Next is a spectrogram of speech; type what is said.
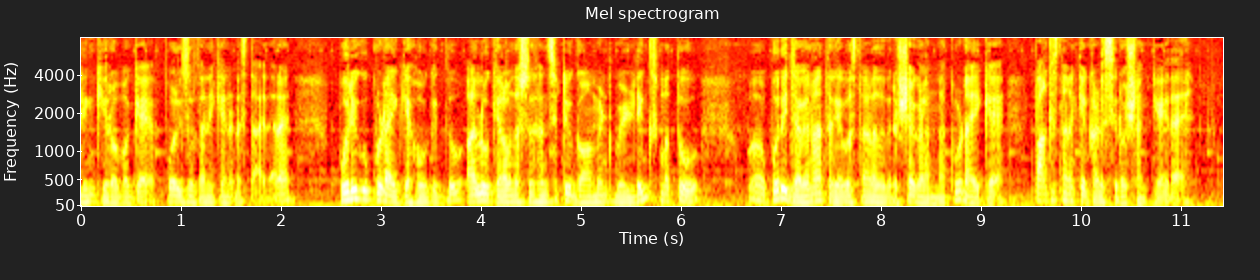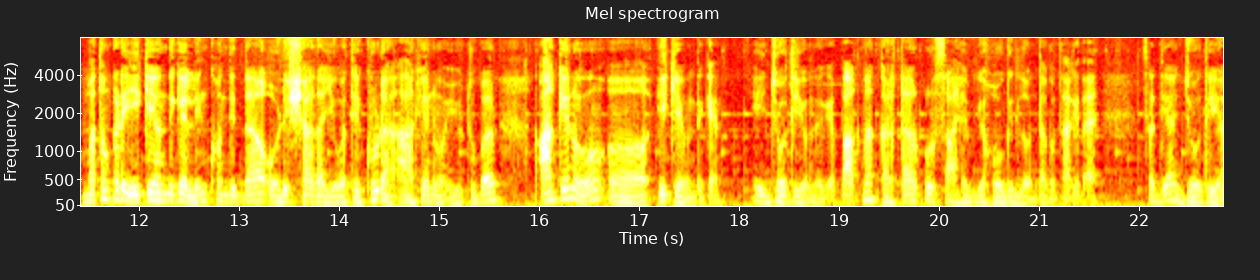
ಲಿಂಕ್ ಇರೋ ಬಗ್ಗೆ ಪೊಲೀಸರು ತನಿಖೆ ನಡೆಸ್ತಾ ಇದ್ದಾರೆ. ಪುರಿಗೂ ಕೂಡ ಈಕೆ ಹೋಗಿದ್ದು. ಅಲ್ಲೂ ಕೆಲವೊಂದಷ್ಟು ಸೆನ್ಸಿಟಿವ್ ಗೌರ್ಮೆಂಟ್ ಬಿಲ್ಡಿಂಗ್ಸ್ ಮತ್ತು ಪುರಿ ಜಗನ್ನಾಥ ದೇವಸ್ಥಾನದ ದೃಶ್ಯಗಳನ್ನು ಕೂಡ ಈಕೆ ಪಾಕಿಸ್ತಾನಕ್ಕೆ ಕಳಿಸಿರೋ ಶಂಕೆ ಇದೆ. ಮತ್ತೊಂದು ಕಡೆ ಈಕೆಯೊಂದಿಗೆ ಲಿಂಕ್ ಹೊಂದಿದ್ದ ಒಡಿಶಾದ ಯುವತಿ ಕೂಡ ಆಕೆಯೂ ಯೂಟ್ಯೂಬರ್. ಆಕೆಯೂ ಈಕೆಯೊಂದಿಗೆ. ಈ ಜ್ಯೋತಿಯೊಂದಿಗೆ ಪಾಕ್ನ ಕರ್ತಾರ್ಪುರ್ ಸಾಹೇಬ್ಗೆ ಹೋಗಿದ್ಲು ಅಂತ ಗೊತ್ತಾಗಿದೆ. ಸದ್ಯ ಜ್ಯೋತಿಯ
